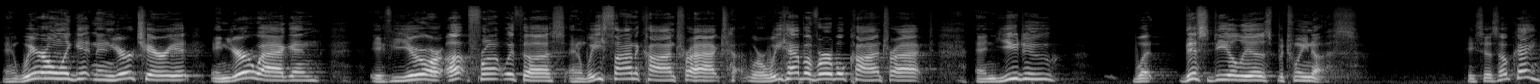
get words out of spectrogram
And we're only getting in your chariot, in your wagon, if you are up front with us and we sign a contract where we have a verbal contract and you do what this deal is between us. He says, okay,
